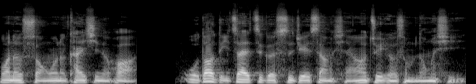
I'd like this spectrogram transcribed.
玩的爽，玩的开心的话。我到底在这个世界上想要追求什么东西？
